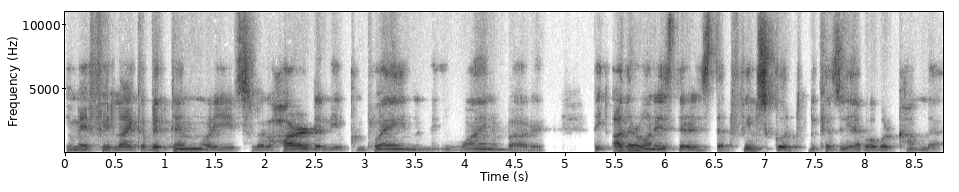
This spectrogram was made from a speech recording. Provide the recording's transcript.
you may feel like a victim or it's a little hard and you complain and you whine about it. The other one is there is that feels good because you have overcome that.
